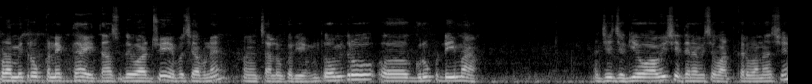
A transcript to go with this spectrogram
થોડા મિત્રો કનેક્ટ થાય, ત્યાં સુધી વાત જોઈએ, પછી આપણે ચાલુ કરીએ. તો મિત્રો ગ્રુપ ડીમાં જે જગ્યાઓ આવી છે તેના વિશે વાત કરવાના છે.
